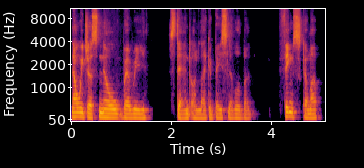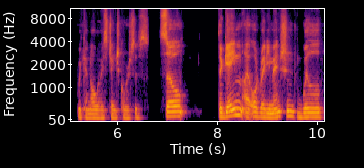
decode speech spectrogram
Now we just know where we stand on like a base level, but things come up, we can always change courses. So the game I already mentioned will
